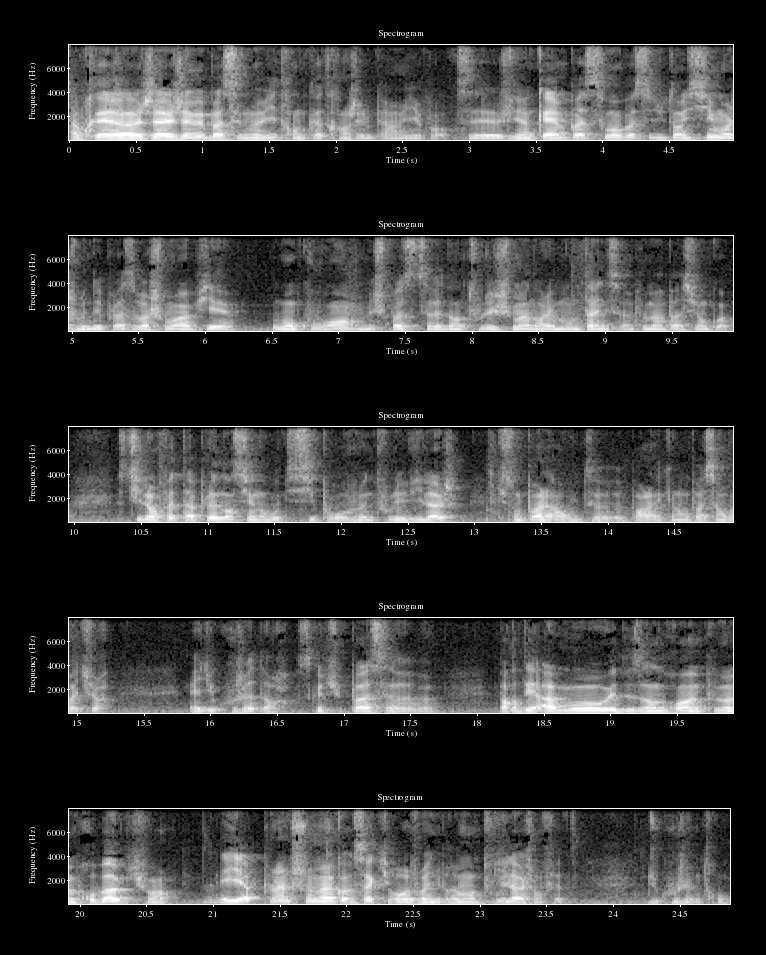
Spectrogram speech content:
Après, euh, j'avais jamais passé de ma vie, 34 ans, j'ai le permis. Bon, c'est- je viens quand même pas souvent passer du temps ici. Moi, je me déplace vachement à pied ou en courant, mais je passe dans tous les chemins, dans les montagnes. C'est un peu ma passion, quoi. Style, en fait, t'as plein d'anciennes routes ici pour rejoindre tous les villages qui sont pas la route euh, par laquelle on passe en voiture. Et du coup, j'adore. Parce que tu passes euh, par des hameaux et des endroits un peu improbables, tu vois. Et il y a plein de chemins comme ça qui rejoignent vraiment tout village, en fait. Du coup, j'aime trop.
